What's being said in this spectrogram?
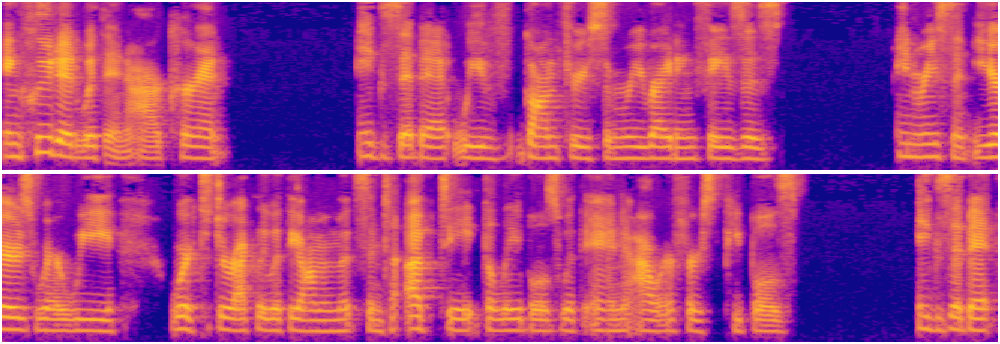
included within our current exhibit. We've gone through some rewriting phases in recent years where we worked directly with the Amah to update the labels within our First Peoples exhibit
